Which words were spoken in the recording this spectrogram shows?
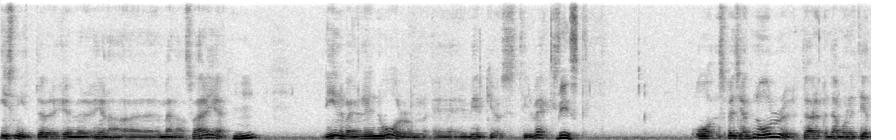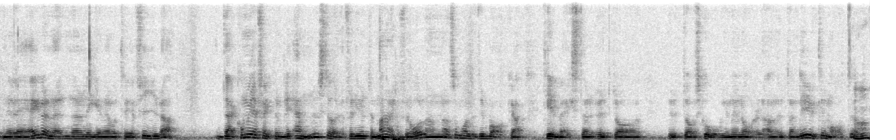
i snitt över, över hela eh, Mellansverige. mm, Det innebär en enorm eh, virkestillväxt. visst. Och speciellt norrut, där, där boniteten är lägre, när, när den ligger nere på 3-4, där kommer effekten bli ännu större. För det är ju inte markförhållandena som håller tillbaka tillväxten utav, utav skogen i Norrland, utan det är ju klimatet. Ja.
